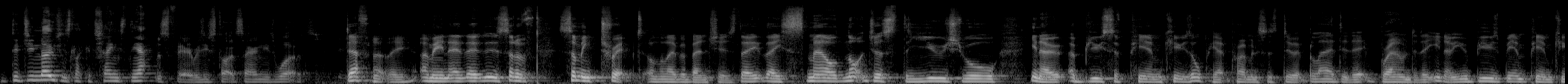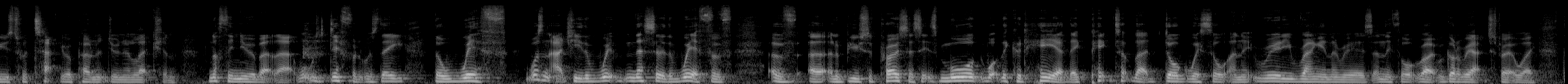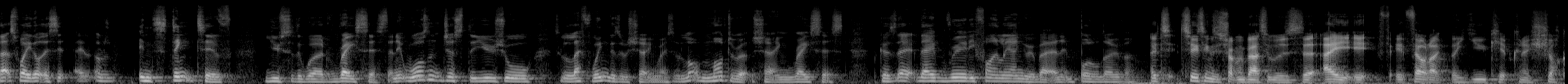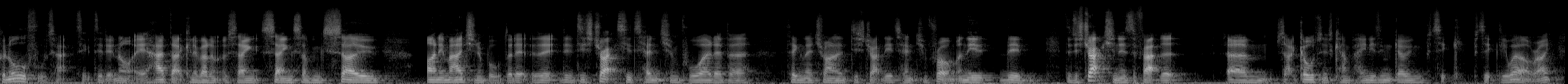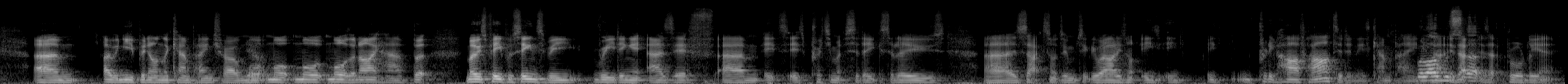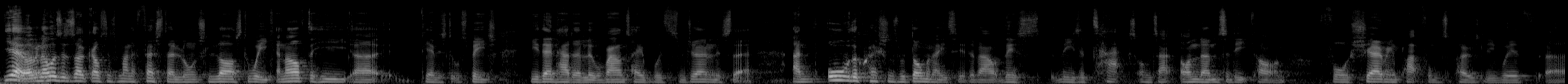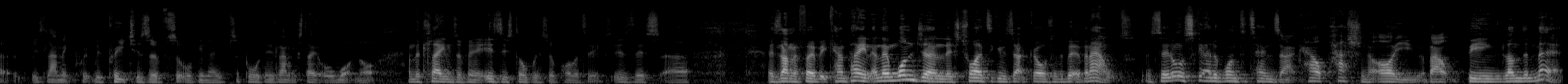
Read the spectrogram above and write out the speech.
Did you notice like a change in the atmosphere as you started saying these words? Definitely. I mean, it, it sort of something tripped on the Labour benches. They they smelled not just the usual, you know, abuse of PMQs. All prime ministers do it. Blair did it. Brown did it. You know, you abuse PMQs to attack your opponent during an election. Nothing new about that. What was different was they the whiff. It wasn't actually the whiff, necessarily the whiff of of uh, an abusive process. It's more what they could hear. They picked up that dog whistle and it really rang in their ears. And they thought, right, we've got to react straight away. That's why you got this uh, instinctive use of the word racist. And it wasn't just the usual sort of left wingers were shouting racist, a lot of moderates shouting racist because they're, they're really finally angry about it and it boiled over. Uh, Two things that struck me about it was that a it, it felt like the UKIP kind of shock and awful tactic, did it not? It had that kind of element of saying saying something so unimaginable that it, that it, it distracts the attention for whatever thing they're trying to distract the attention from, and the the, the distraction is the fact that um, Zach Goldsmith's campaign isn't going partic- particularly well, right? Um, mean, you've been on the campaign trail more, more, more, more than I have, but most people seem to be reading it as if um, it's, it's pretty much Sadiq's to lose. Uh, Zach's not doing particularly well. He's not. He's, he's, he's pretty half-hearted in his campaign. Well, I is, that, was, is, that, uh, is that broadly it? Yeah, I mean, I was at Zach Goldsmith's manifesto launch last week, and after he uh, gave his little speech, he then had a little roundtable with some journalists there, and all the questions were dominated about this these attacks on on um, Sadiq Khan for sharing platforms supposedly with uh, Islamic pre- with preachers of sort of you know supporting Islamic State or whatnot, and the claims of it is this dog whistle politics, is this. Uh, Islamophobic campaign. And then one journalist tried to give Zach Goldsmith a bit of an out and said, on a scale of 1 to 10, Zach, how passionate are you about being London Mayor?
